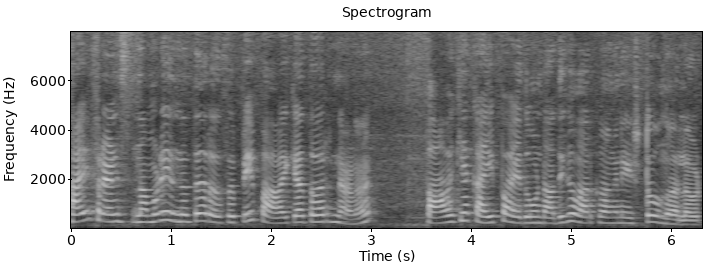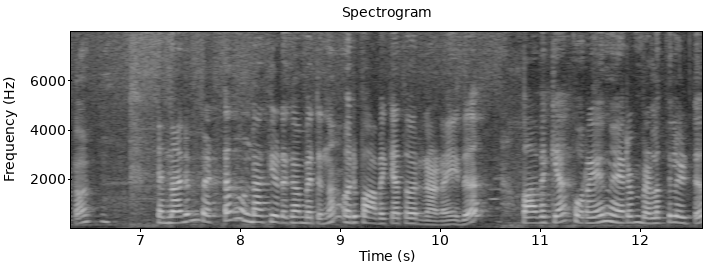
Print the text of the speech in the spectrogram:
ഹായ് ഫ്രണ്ട്സ് നമ്മുടെ ഇന്നത്തെ റെസിപ്പി പാവയ്ക്കാത്തോരനാണ് പാവയ്ക്ക കയ്പായതുകൊണ്ട് അധികം ആർക്കും അങ്ങനെ ഇഷ്ടമൊന്നുമല്ല കേട്ടോ. എന്നാലും പെട്ടെന്ന് ഉണ്ടാക്കിയെടുക്കാൻ പറ്റുന്ന ഒരു പാവയ്ക്കാത്തോരനാണ് ഇത്. പാവയ്ക്ക കുറേ നേരം വെള്ളത്തിലിട്ട്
